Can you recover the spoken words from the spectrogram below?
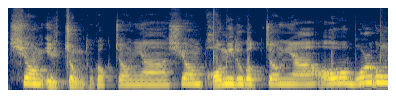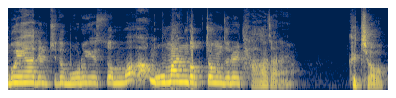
시험 일정도 걱정이야, 시험 범위도 걱정이야, 어우, 뭘 공부해야 될지도 모르겠어. 막 오만 걱정들을 다 하잖아요. 그쵸?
